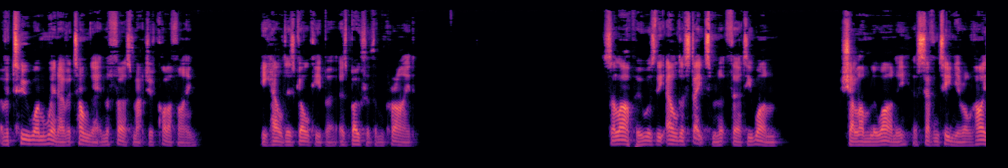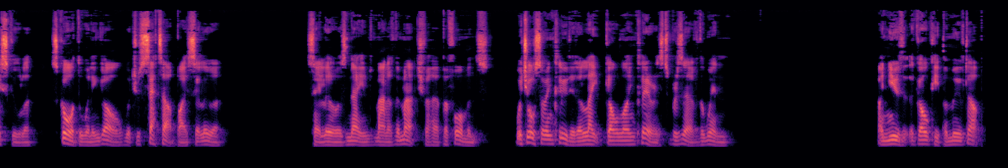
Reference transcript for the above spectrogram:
of a 2 1 win over Tonga in the first match of qualifying. He held his goalkeeper as both of them cried. Salapu was the elder statesman at 31. Shalom Luani, a 17 year old high schooler, scored the winning goal, which was set up by Saelua. Saelua was named man of the match for her performance, which also included a late goal line clearance to preserve the win. I knew that the goalkeeper moved up,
